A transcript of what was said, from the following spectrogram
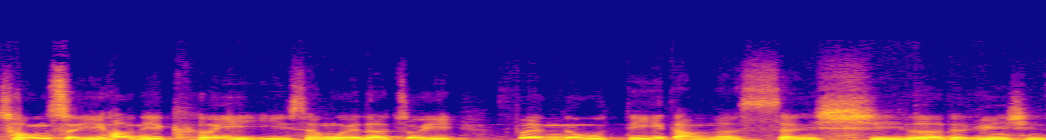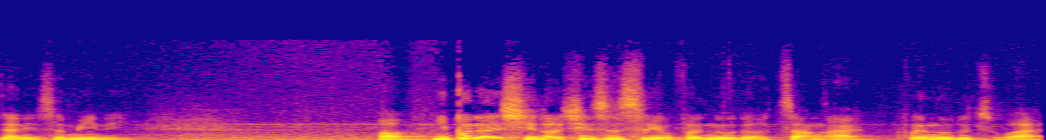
从此以后，你可以以神为乐。注意，愤怒抵挡了神喜乐的运行在你生命里。啊，你不能喜乐，其实是有愤怒的障碍，愤怒的阻碍。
